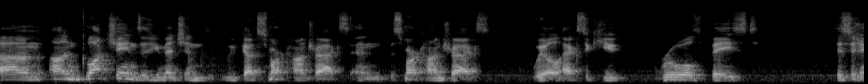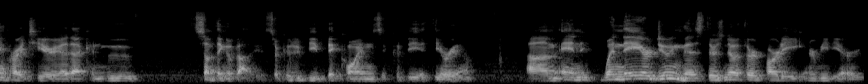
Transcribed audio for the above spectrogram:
Um, on blockchains, as you mentioned, we've got smart contracts, and the smart contracts will execute rules-based decision criteria that can move something of value. So it could be Bitcoins, it could be Ethereum. Um, and when they are doing this, there's no third-party intermediary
